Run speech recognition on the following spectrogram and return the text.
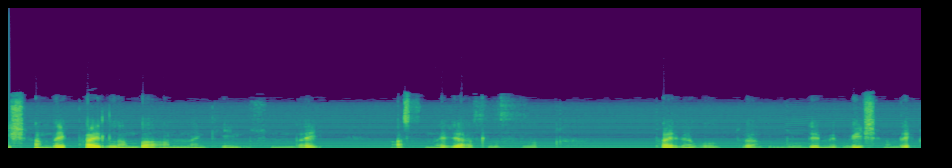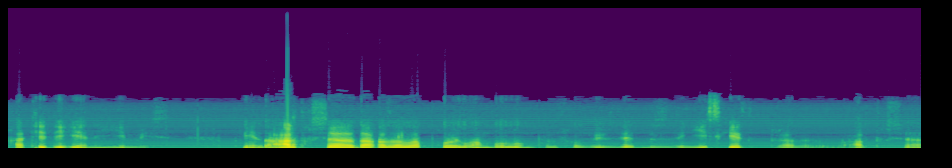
ешқандай пайдаланбағаннан кейін осындай астында жасыл сызық пайда болып тұрады бұл демек ешқандай қате дегені емес енді артықша дағазалап қойылған болуы мүмкін сол кезде бізді ескертіп тұрады артықша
